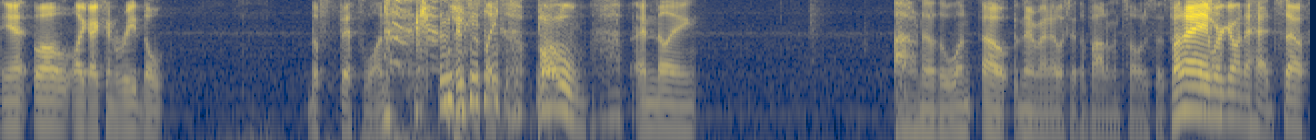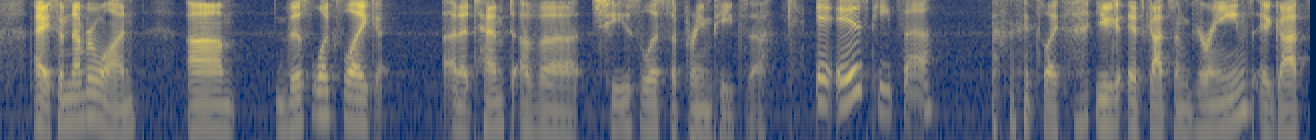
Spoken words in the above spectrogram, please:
yeah. Well, like I can read the the fifth one 'Cause it's just like boom, and like I don't know the one oh never mind. I looked at the bottom and saw what it says. But hey, Yeah. we're going ahead. So hey, so number one, um, this looks like an attempt of a cheeseless supreme pizza. It is pizza. it's like you. It's got some greens. It got.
